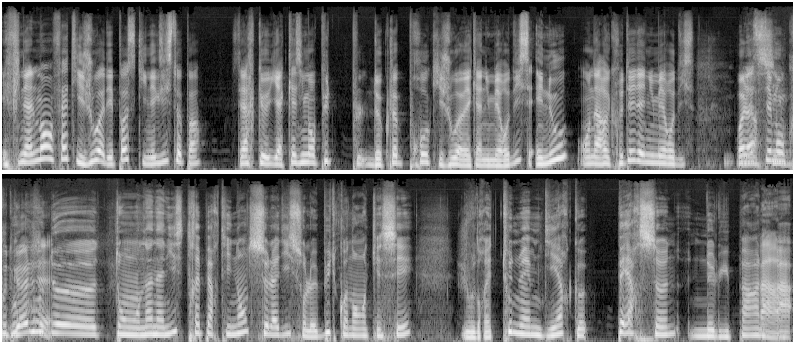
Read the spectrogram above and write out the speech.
Et finalement, en fait, ils jouent à des postes qui n'existent pas. C'est-à-dire qu'il y a quasiment plus de, de clubs pro qui jouent avec un numéro 10, et nous, on a recruté des numéros 10. Voilà, c'est mon coup de gueule. beaucoup de ton analyse très pertinente. Cela dit, sur le but qu'on a encaissé, je voudrais tout de même dire que personne ne lui parle Ah. à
